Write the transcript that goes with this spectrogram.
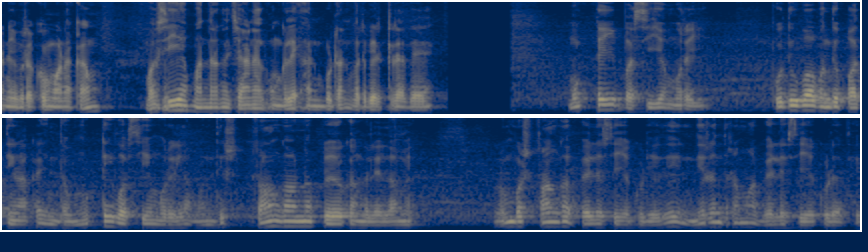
அனைவருக்கும் வணக்கம். வசிய மந்திரங்கள் சேனல் உங்களை அன்புடன் வரவேற்கிறது. முட்டை வசிய முறை. பொதுவாக வந்து பார்த்தீங்கன்னாக்கா இந்த முட்டை வசிய முறையில் வந்து ஸ்ட்ராங்கான பிரயோகங்கள் எல்லாமே ரொம்ப ஸ்ட்ராங்காக வேலை செய்யக்கூடியது நிரந்தரமாக வேலை செய்யக்கூடாது.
